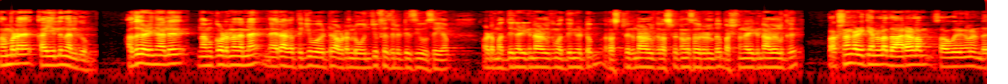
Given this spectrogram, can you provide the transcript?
നമ്മുടെ കയ്യിൽ നൽകും. അത് കഴിഞ്ഞാൽ നമുക്ക് ഉടനെ തന്നെ നേരെ അകത്തേക്ക് പോയിട്ട് അവിടെ ലോഞ്ച് ഫെസിലിറ്റീസ് യൂസ് ചെയ്യാം. അവിടെ മദ്യം കഴിക്കേണ്ട ആൾക്ക് മദ്യം കിട്ടും. റെസ്റ്റ് എടുക്കേണ്ട ആൾക്ക് റെസ്റ്റ് എടുക്കേണ്ട സൗകര്യമുണ്ട് ഭക്ഷണം കഴിക്കേണ്ട ആളുകൾക്ക് ഭക്ഷണം കഴിക്കാനുള്ള ധാരാളം സൗകര്യങ്ങളുണ്ട്.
